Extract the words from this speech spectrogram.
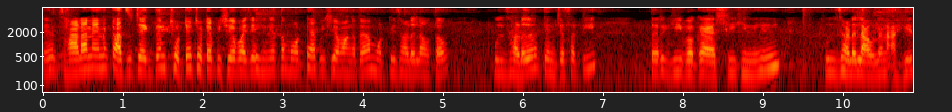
ते झाडाने ना काजूच्या एकदम छोट्या छोट्या पिशव्या पाहिजे. हिने तर मोठ्या पिशव्या मागत आहे मोठी झाडं लावताव फुलझाडं त्यांच्यासाठी. तर ही बघा अशी हिने फुलझाडं लावलं आहेत.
